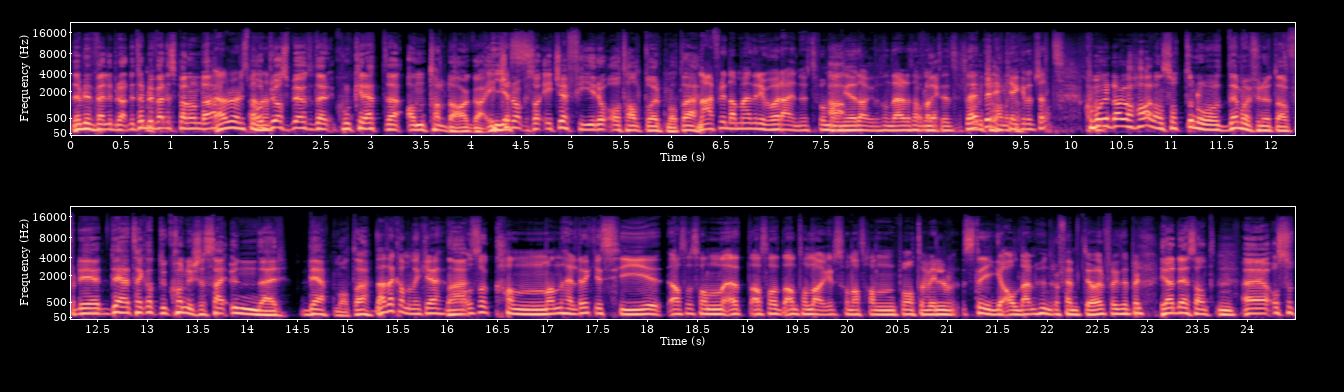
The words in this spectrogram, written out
Det blir veldig bra. Dette blir veldig spennende. Ja, det blir veldig spennende. Og du har spurt etter konkrete antall dager. Ikke, Yes. noe så, ikke fire og et halvt år. på en måte Nei, fordi da må jeg drive og regne ut hvor mange dager og sånn. Det, det tar for lang tid. Det, det rekker jeg ikke, rett og slett. Hvor mange dager har han sittet nå? Det må vi finne ut av. Fordi det, jeg tenker at Du kan ikke si under det. på en måte Nei, det kan man ikke. Og så kan man heller ikke si altså, sånn et, altså, et antall dager sånn at han på en måte vil stige alderen 150 år, for eksempel. Ja, det er sant. Mm. Uh,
